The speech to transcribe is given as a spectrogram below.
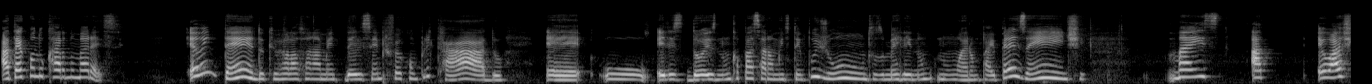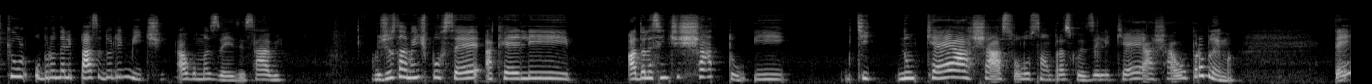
Até quando o cara não merece. Eu entendo que o relacionamento dele sempre foi complicado é, o, eles dois nunca passaram muito tempo juntos, o Merlin não, não era um pai presente. Mas a, eu acho que o, o Bruno ele passa do limite algumas vezes, sabe? Justamente por ser aquele adolescente chato e que não quer achar a solução para as coisas, ele quer achar o problema. Tem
